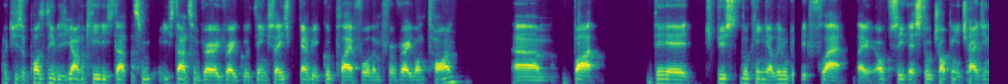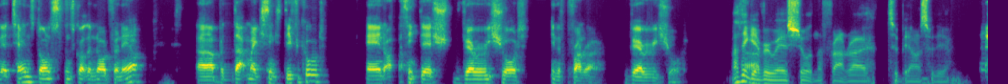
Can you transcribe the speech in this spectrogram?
which is a positive. As a young kid, he's done some he's done some very very good things. So he's going to be a good player for them for a very long time. Um, but they're just looking a little bit flat. They obviously they're still chopping and changing their tens. Donaldson's got the nod for now, uh, but that makes things difficult. And I think they're sh- very short in the front row. Very short. I think Uh, everywhere's short in the front row, to be honest with you.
